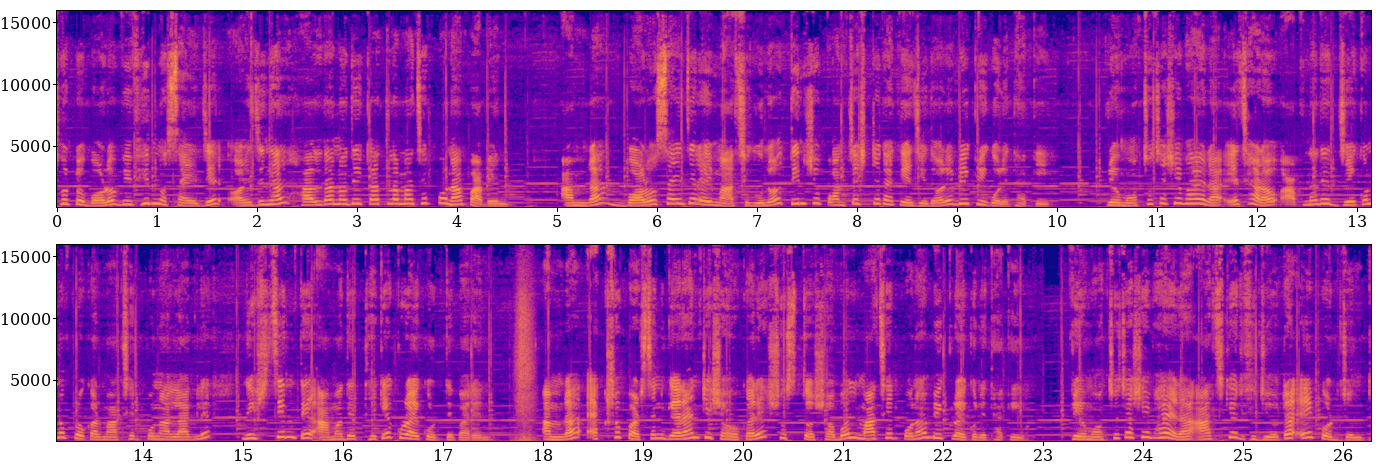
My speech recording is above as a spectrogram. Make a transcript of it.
ছোট বড় বিভিন্ন সাইজের অরিজিনাল হালদা নদীর কাতলা মাছের পোনা পাবেন। আমরা বড় সাইজের এই মাছগুলো তিনশো পঞ্চাশ টাকা কেজি দরে বিক্রি করে থাকি। প্রিয় মৎস্যচাষী ভাইয়েরা, এছাড়াও আপনাদের যে কোনো প্রকার মাছের পোনা লাগলে নিশ্চিন্তে আমাদের থেকে ক্রয় করতে পারেন। আমরা একশো পার্সেন্ট গ্যারান্টি সহকারে সুস্থ, সবল মাছের পোনা বিক্রয় করে থাকি। প্রিয় মৎস্যচাষী ভাইয়েরা, আজকের ভিডিওটা এই পর্যন্ত।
